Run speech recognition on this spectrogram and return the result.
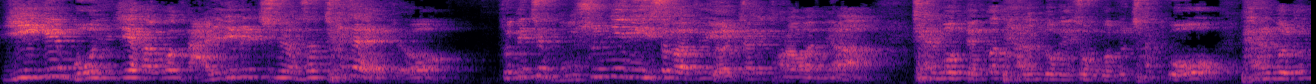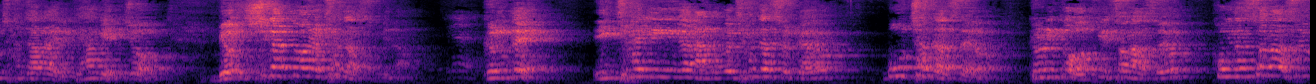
이게 뭔지 하고 난리를 치면서 찾아야죠. 도대체 무슨 일이 있어가지고 10장이 더 나왔냐? 잘못된 거 다른 동에서 온 것도 찾고 다른 걸 좀 찾아라 이렇게 하겠죠. 몇 시간 동안을 찾았습니다. 그런데 이 차이가 나는 걸 찾았을까요? 못 찾았어요. 그러니까 어떻게 써놨어요? 거기다 써놨어요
